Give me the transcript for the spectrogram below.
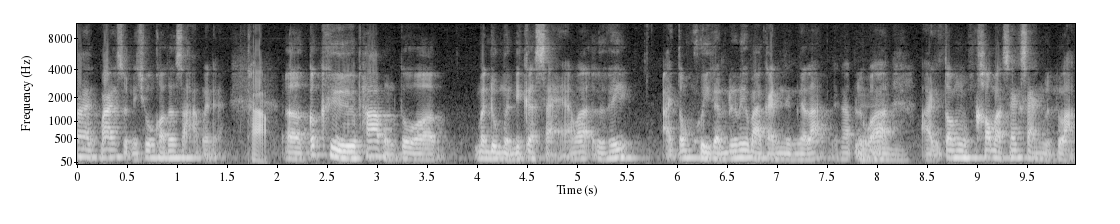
มากมากที่สุดในช่วงควอเตอร์สามเลยนะครับเออก็คือภาพของตัวมันดูเหมือนมีกระแสว่าเออเฮ้ยอาจต้องคุยกันเรื่องนโยบายการเงินกันละนะครับหรือว่าอาจจะต้องเข้ามาแทรกแซงหรือเปล่า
